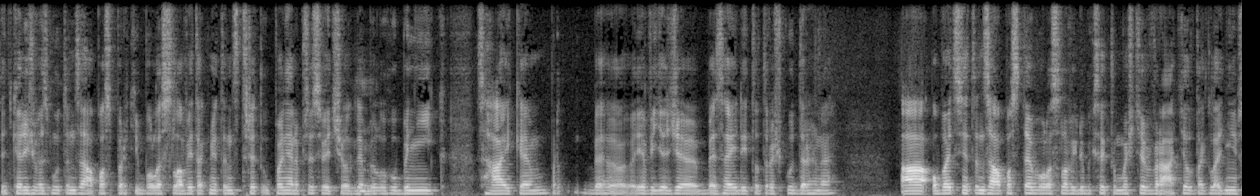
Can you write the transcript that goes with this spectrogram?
teď když vezmu ten zápas proti Boleslavi, tak mě ten střed úplně nepřesvědčil, kde hmm. byl Hubník s Hajkem, je vidět, že bez Hejdy to trošku drhne. A obecně ten zápas té Boleslavy, kdybych se k tomu ještě vrátil, tak lední v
